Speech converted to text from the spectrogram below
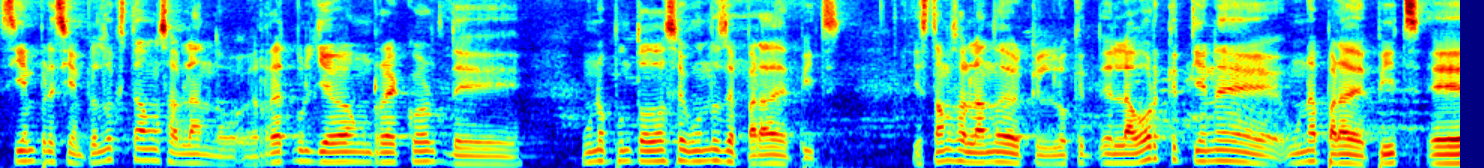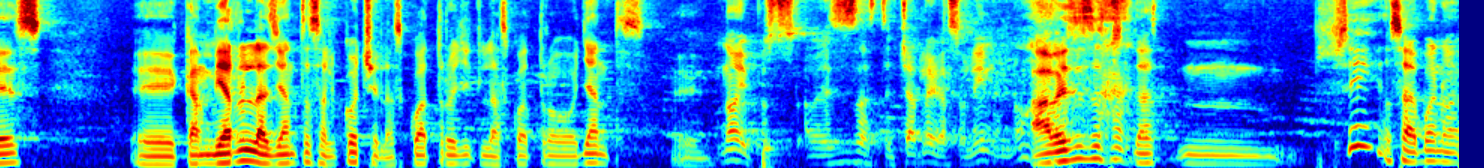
siempre, siempre. Es lo que estábamos hablando. Red Bull lleva un récord de 1.2 segundos de parada de pits. Y estamos hablando de que lo que el labor que tiene una parada de pits es eh, cambiarle las llantas al coche, las cuatro, las cuatro llantas. Eh, No, y pues a veces hasta echarle gasolina, ¿no? a veces, las- mm, sí, o sea, bueno,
